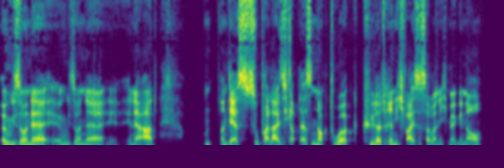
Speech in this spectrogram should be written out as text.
Irgendwie so in der, irgendwie so in der, in der Art. Und, und der ist super leise. Ich glaube, da ist ein Noctua-Kühler drin. Ich weiß es aber nicht mehr genau.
